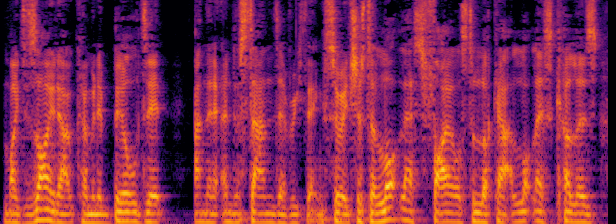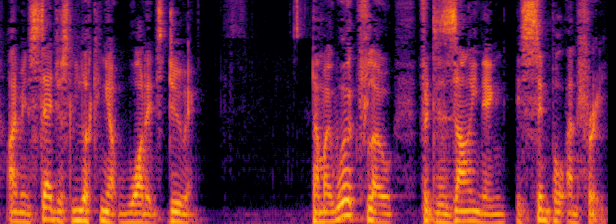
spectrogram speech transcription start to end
my desired outcome, and it builds it and then it understands everything. So it's just a lot less files to look at, a lot less colors. I'm instead just looking at what it's doing. Now, my workflow for designing is simple and free.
